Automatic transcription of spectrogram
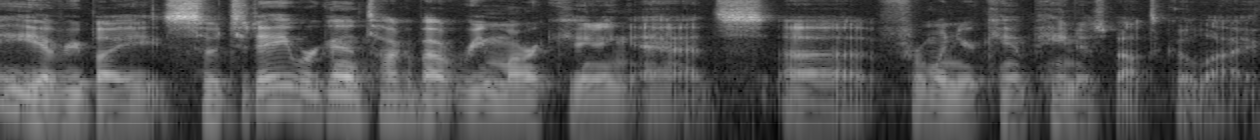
Hey everybody, so today we're going to talk about remarketing ads uh, for when your campaign is about to go live.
